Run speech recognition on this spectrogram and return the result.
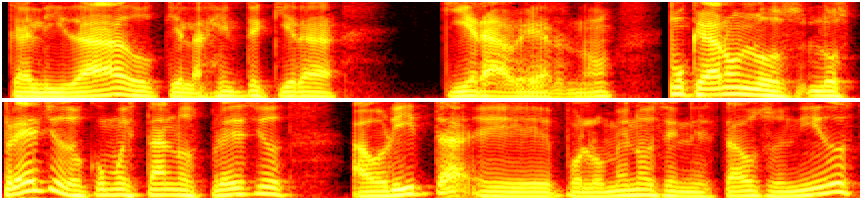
calidad o que la gente quiera, quiera ver, ¿no? ¿Cómo quedaron los, los precios o cómo están los precios ahorita, eh, por lo menos en Estados Unidos?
